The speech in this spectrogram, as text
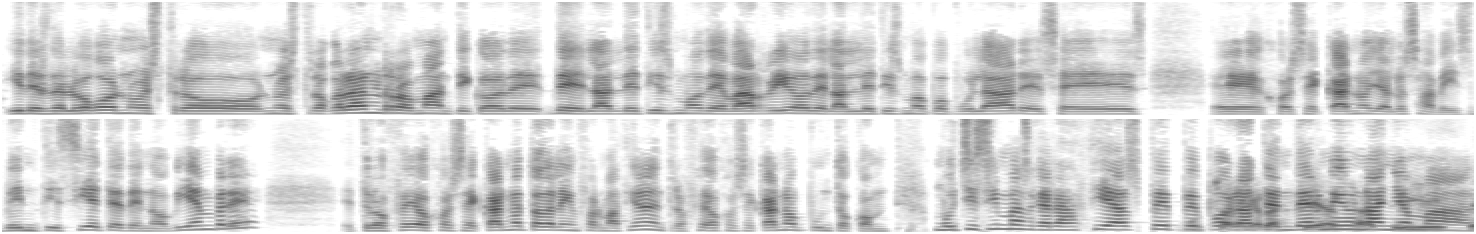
y desde luego nuestro, nuestro gran romántico del atletismo de barrio, del atletismo popular, ese es. Eh, José Cano, ya lo sabéis. 27 de noviembre, eh, Trofeo José Cano, toda la información en trofeojosecano.com. Muchísimas gracias, Pepe, por atenderme un año más.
